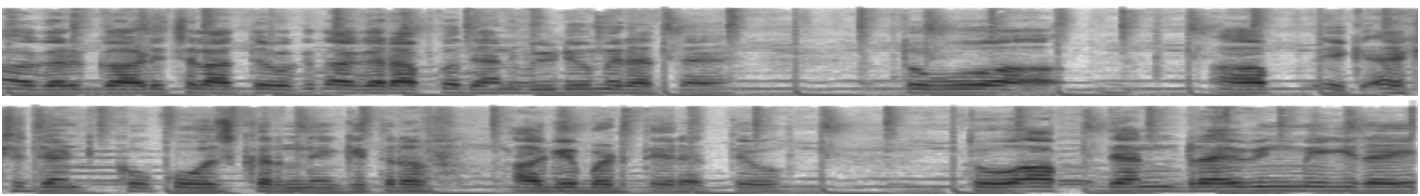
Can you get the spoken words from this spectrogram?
अगर गाड़ी चलाते वक्त अगर आपका ध्यान वीडियो में रहता है तो वो आप एक एक्सीडेंट को कोज करने की तरफ़ आगे बढ़ते रहते हो। तो आप ध्यान ड्राइविंग में ही रहे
